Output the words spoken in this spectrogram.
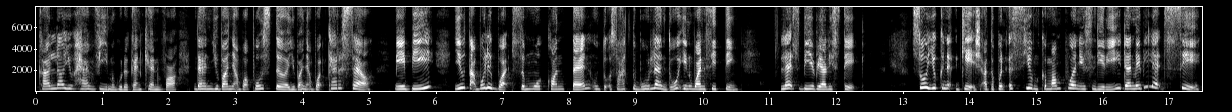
Kalau you heavy menggunakan Canva dan you banyak buat poster, you banyak buat carousel, maybe you tak boleh buat semua content untuk satu bulan tu in one sitting. Let's be realistic. So you kena gauge ataupun assume kemampuan you sendiri dan maybe let's say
